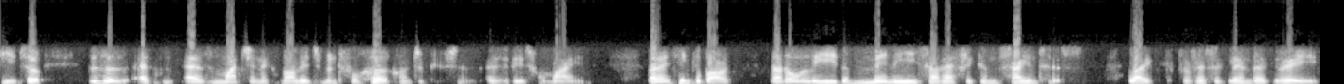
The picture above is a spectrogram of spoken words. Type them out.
team. So this is as much an acknowledgement for her contribution as it is for mine. But I think about not only the many South African scientists like Professor Glenda Gray,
